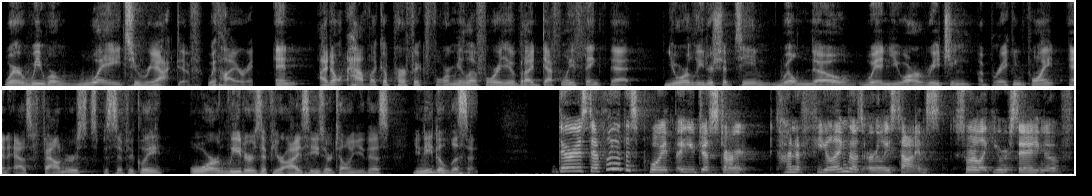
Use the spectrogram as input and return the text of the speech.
where we were way too reactive with hiring. And I don't have like a perfect formula for you, but I definitely think that your leadership team will know when you are reaching a breaking point, and as founders specifically, or leaders, if your ICs are telling you this, you need to listen. There is definitely at this point that you just start kind of feeling those early signs, sort of like you were saying, of,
